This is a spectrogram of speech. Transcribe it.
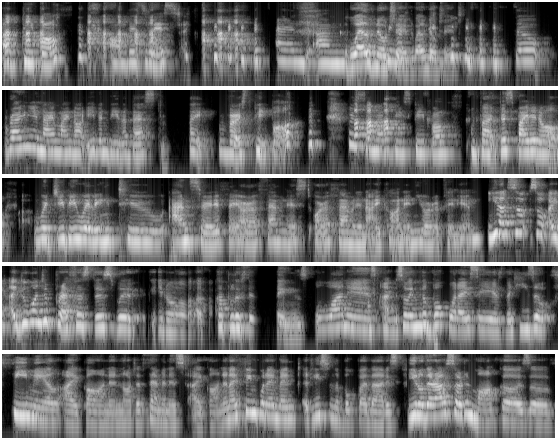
of people on this list. and um, well we noted, have- well noted. so Ragini and I might not even be the best like worst people for some of these people. But despite it all, would you be willing to answer if they are a feminist or a feminine icon in your opinion? Yeah, so so I, I do want to preface this with, you know, a couple of things. One is, so in the book, what I say is that he's a female icon and not a feminist icon. And I think what I meant, at least in the book, by that is, you know, there are certain markers of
